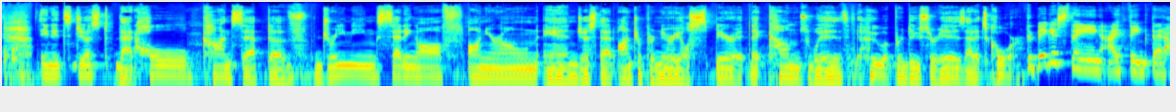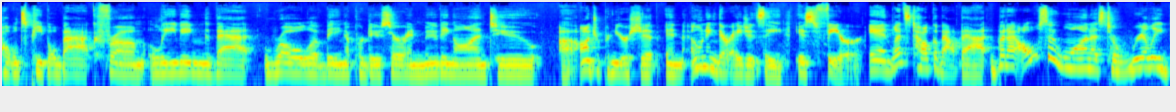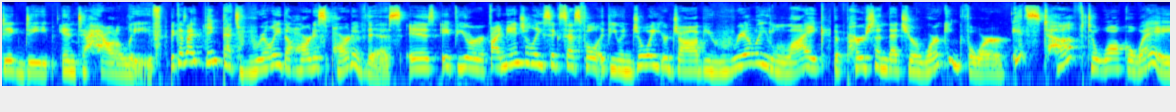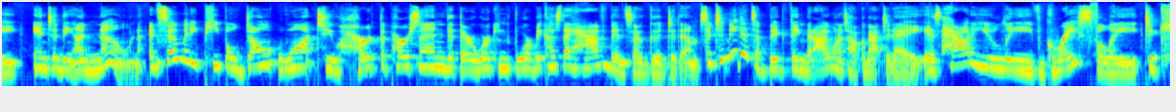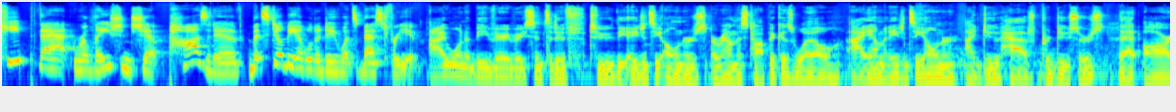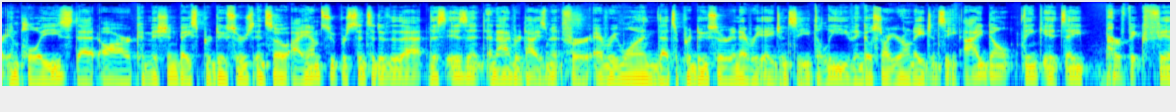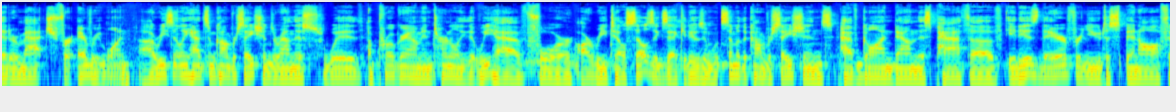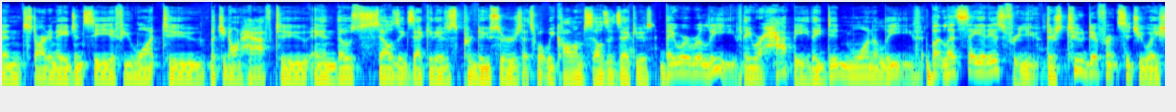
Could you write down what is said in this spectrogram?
And it's just that whole concept of dreaming, setting off on your own, and just that entrepreneurial spirit that comes with who a producer is at its core. The biggest thing I think that holds people back from leaving that role of being a producer and moving on to uh, entrepreneurship and owning their agency is fear. And let's talk about that. But I also want us to really dig deep into how to leave because I think that's really the hardest part of this is if you're financially successful, if you enjoy your job, you really like the person that you're working for, it's tough to walk away into the unknown. And so many people don't want to hurt the person that they're working for because they have been so good to them. So to me that's a big thing that I want to talk about today is how do you leave gracefully to keep that relationship positive but still be able to do what's best for you. I want to be very, very sensitive to the agency owners around this topic as well. I am an agency owner. I do have producers that are employees that are commission based producers. And so I am super sensitive to that. This isn't an advertisement for everyone that's a producer in every agency to leave and go start your own agency. I don't think it's a perfect fit or match for everyone. Uh, recently had some conversations around this with a program internally that we have for our retail sales executives, and some of the conversations have gone down this path of it is there for you to spin off and start an agency if you want to, but you don't have to. And those sales executives, producers, that's what we call them, sales executives, they were relieved. They were happy. They didn't want to leave. But let's say it is for you. There's two different situations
